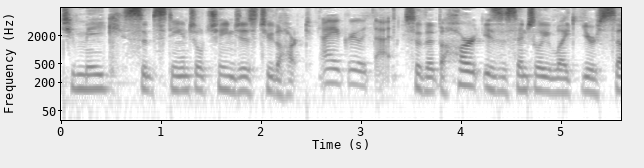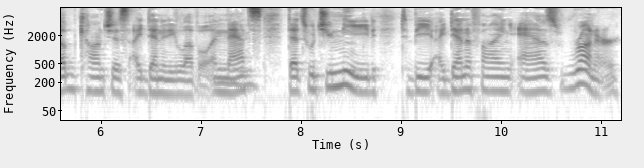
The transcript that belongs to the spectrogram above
to make substantial changes to the heart. I agree with that. So that the heart is essentially like your subconscious identity level and mm-hmm. that's that's what you need to be identifying as runner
